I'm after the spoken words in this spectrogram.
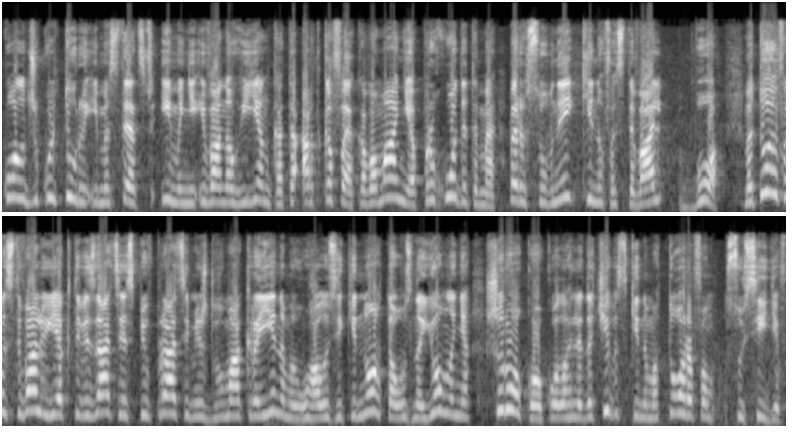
коледжу культури і мистецтв імені Івана Огієнка та арт-кафе Кавоманія проходитиме пересувний кінофестиваль. Бо метою фестивалю є активізація співпраці між двома країнами у галузі кіно та ознайомлення широкого кола глядачів з кінематографом сусідів.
